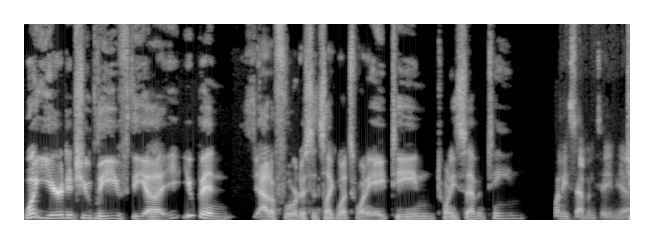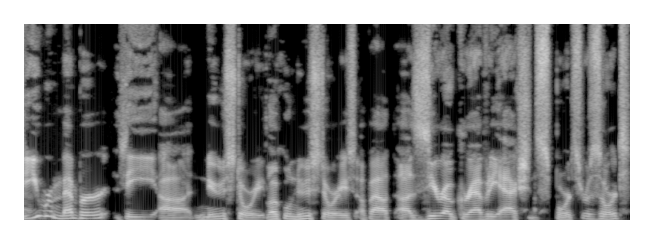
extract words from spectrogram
what year did you leave the? uh you, You've been out of Florida since like what 2018, 2017. 2017, yeah. Do you remember the uh, news story, local news stories about uh, zero gravity action sports resort?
